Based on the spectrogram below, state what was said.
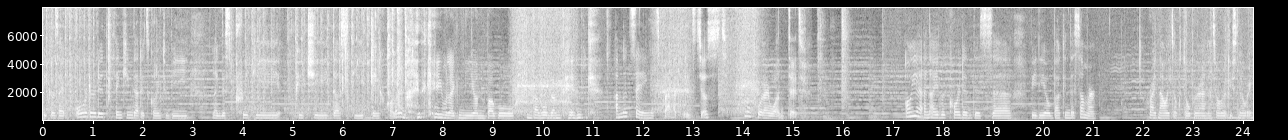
because I ordered it thinking that it's going to be like this pretty peachy dusty pink color but it came like neon bubble bubblegum pink I'm not saying it's bad, it's just not what I wanted. Oh yeah, and I recorded this uh, video back in the summer. Right now it's October and it's already snowing.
